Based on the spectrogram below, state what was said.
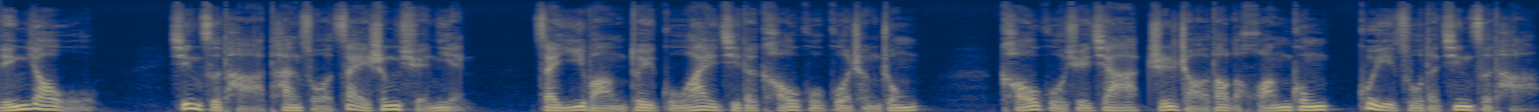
零幺五金字塔探索再生悬念，在以往对古埃及的考古过程中，考古学家只找到了皇宫、贵族的金字塔，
